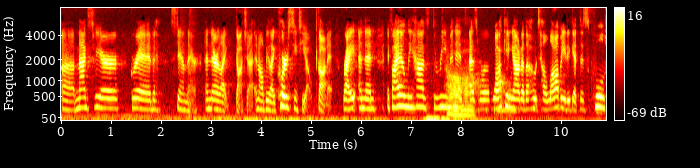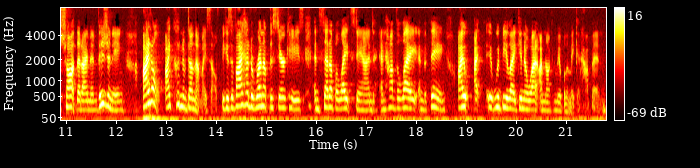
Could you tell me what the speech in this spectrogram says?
uh, magsphere, grid, stand there. And they're like gotcha. And i'll be like quarter cto got it. Right? And then if i only have three minutes oh. as we're walking out of the hotel lobby to get this cool shot that i'm envisioning i don't i couldn't have done that myself. Because if i had to run up the staircase and set up a light stand and have the light and the thing i, I it would be like you know what? I'm not going to be able to make it happen.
